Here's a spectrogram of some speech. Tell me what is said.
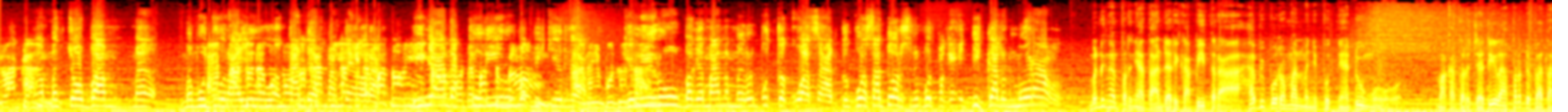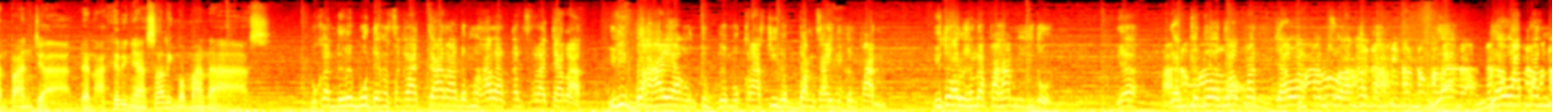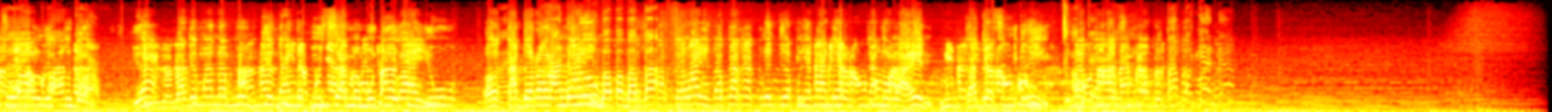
mencoba me- memuju rayu kader partai orang. patuhi. Ini debat keliru sebelum berpikirnya. Keliru bagaimana merebut kekuasaan. Kekuasaan itu harus direbut pakai etika dan moral. Mendengar pernyataan dari Kapitra, Habibur Rahman menyebutnya dungu. Maka terjadilah perdebatan panjang dan akhirnya saling memanas. bukan direbut dengan segala cara dan menghalalkan segala cara. Ini bahaya untuk demokrasi dan bangsa ini ke depan. Itu harus anda pahami itu. Ya. Dan kedua jawaban jawaban soal apa? Ya, jawaban soal yang Anda. kedua. Ya, Gitu kan? bagaimana mungkin anda, bisa memuju rayu eh, kader orang Tahan lain, Bapak-bapak. kader partai lain? Apakah kalian tidak punya kader kader lain, kader sendiri? Kenapa harus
